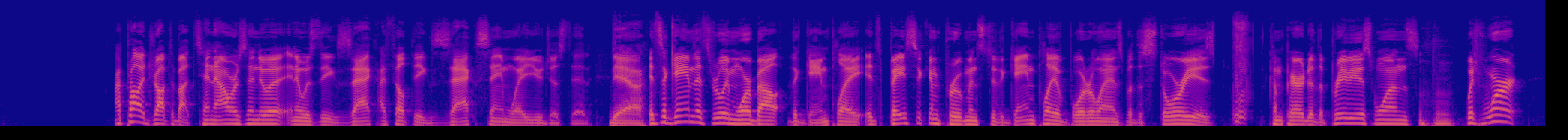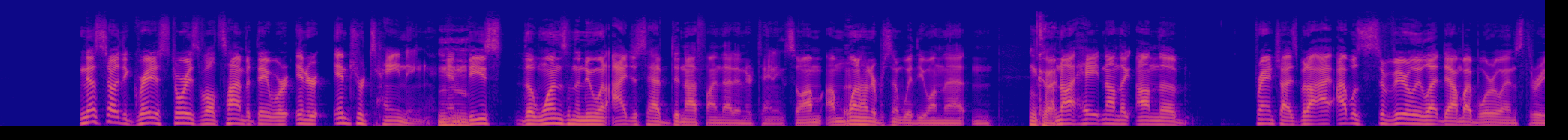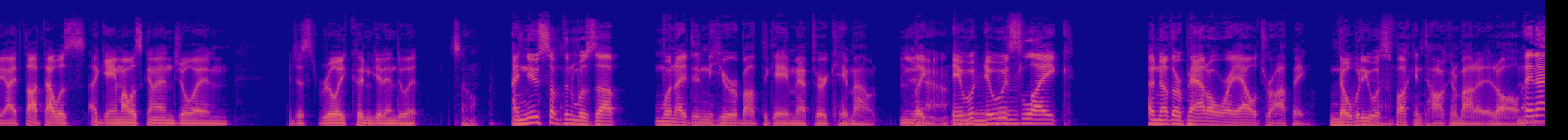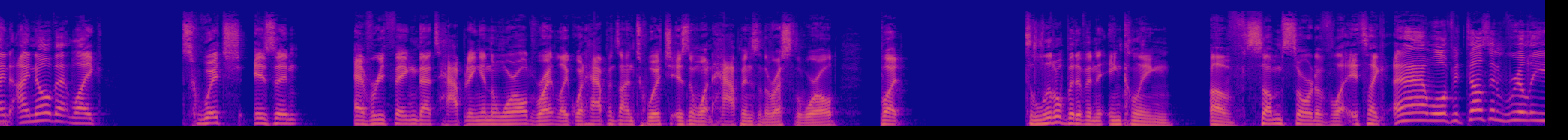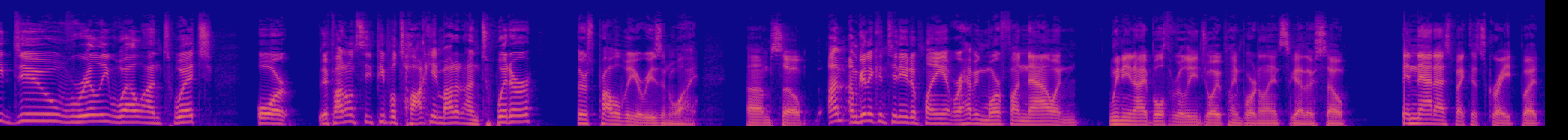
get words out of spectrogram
I probably dropped about ten hours into it, and it was the exact. I felt the exact same way you just did. yeah It's a game that's really more about the gameplay. It's basic improvements to the gameplay of Borderlands, but the story is compared to the previous ones, mm-hmm. which weren't necessarily the greatest stories of all time, but they were enter- entertaining. And mm-hmm. these, the ones in the new one, I just have did not find that entertaining. So I'm I'm 100 percent with you on that, and okay I'm not hating on the on the franchise, but I I was severely let down by Borderlands 3. I thought that was a game I was going to enjoy, and I just really couldn't get into it. So. I knew something was up when I didn't hear about the game after it came out. Like Yeah. it, w- it was mm-hmm. like another battle royale dropping. Nobody was fucking talking about it at all. And I I know that like Twitch isn't everything that's happening in the world, right? Like what happens on Twitch isn't what happens in the rest of the world, but it's a little bit of an inkling of some sort of like it's like, eh, well, if it doesn't really do really well on Twitch, or if I don't see people talking about it on Twitter, there's probably a reason why. Um, so I'm I'm gonna continue to playing it. We're having more fun now, and Winnie and I both really enjoy playing Borderlands together. So in that aspect, it's great. But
